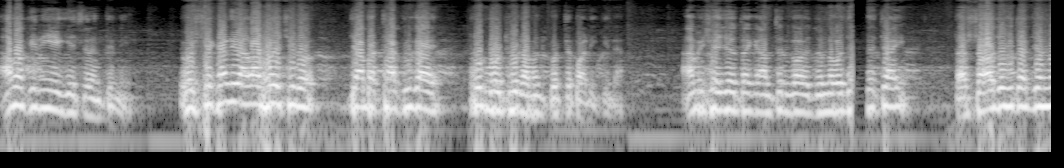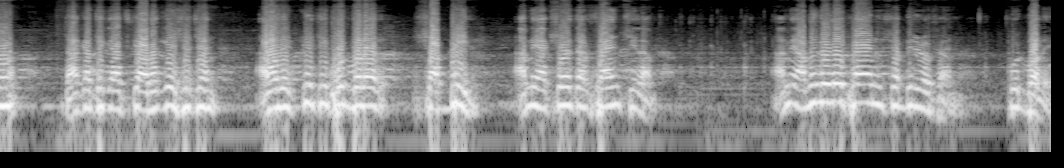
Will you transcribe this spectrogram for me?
আমাকে নিয়ে গিয়েছিলেন তিনি। এবং সেখানে আলাপ হয়েছিল যে আমরা ঠাকুরগাঁয় ফুটবল টুর্নামেন্ট করতে পারি কিনা। আমি সেই জন্য তাকে আন্তরিকভাবে ধন্যবাদ জানাতে চাই। তার সহযোগিতার জন্য ঢাকা থেকে আজকে অনেকে এসেছেন আমাদের কৃতি ফুটবলার সাব্বির। আমি একসময় তার ফ্যান ছিলাম। আমি আমিনুরের ফ্যান সাব্বিরেরও ফ্যান ফুটবলে।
